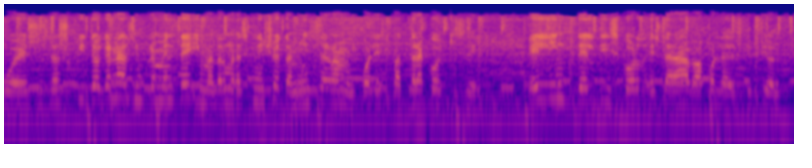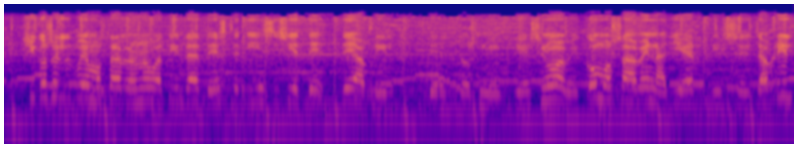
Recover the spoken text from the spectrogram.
pues estar suscrito al canal simplemente y mandarme un screenshot a mi Instagram, el cual es patracoxd. El link del Discord estará abajo en la descripción. Chicos, hoy les voy a mostrar la nueva tienda de este 17 de abril del 2019. Como saben, ayer 16 de abril,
